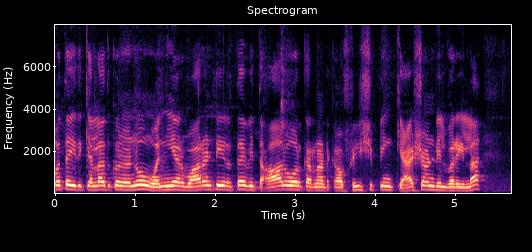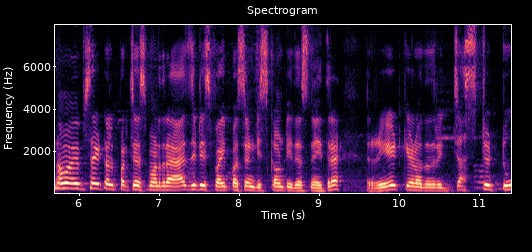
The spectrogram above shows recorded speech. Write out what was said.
ಮತ್ತು ಇದಕ್ಕೆಲ್ಲದಕ್ಕೂ ಒನ್ ಇಯರ್ ವಾರಂಟಿ ಇರುತ್ತೆ. With all over Karnataka free shipping cash on delivery ಇಲ್ಲ. ನಮ್ಮ ವೆಬ್ಸೈಟಲ್ಲಿ ಪರ್ಚೇಸ್ ಮಾಡಿದ್ರೆ as it is five percent discount ಇದೆ ಸ್ನೇಹಿತರೆ. ರೇಟ್ ಕೇಳೋದಾದ್ರೆ ಜಸ್ಟ್ ಟೂ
